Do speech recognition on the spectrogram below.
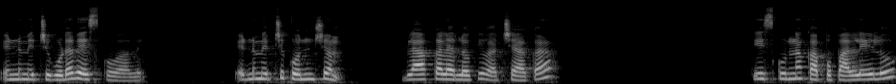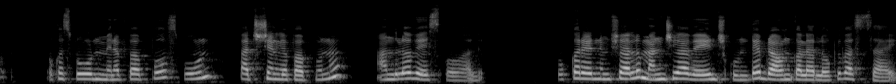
ఎండుమిర్చి కూడా వేసుకోవాలి. ఎండుమిర్చి కొంచెం బ్లాక్ కలర్లోకి వచ్చాక తీసుకున్న కప్పు పల్లీలు ఒక స్పూన్ మినపప్పు స్పూన్ పచ్చిశనగపప్పును అందులో వేసుకోవాలి. ఒక రెండు నిమిషాలు మంచిగా వేయించుకుంటే బ్రౌన్ కలర్లోకి వస్తాయి.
